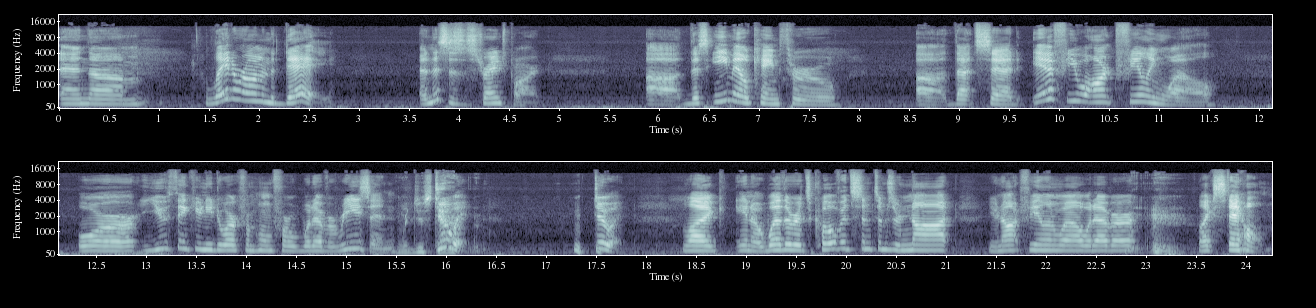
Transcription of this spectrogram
And um, later on in the day, and this is the strange part, uh, this email came through uh, that said, if you aren't feeling well, or you think you need to work from home for whatever reason, do it. do it. Like, you know, whether it's COVID symptoms or not, you're not feeling well, whatever, like, stay home.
